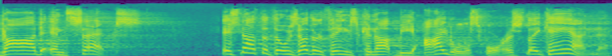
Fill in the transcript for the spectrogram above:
God and sex. It's not that those other things cannot be idols for us, they can.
